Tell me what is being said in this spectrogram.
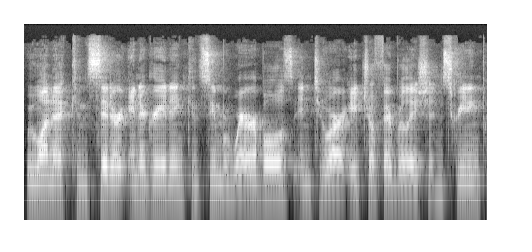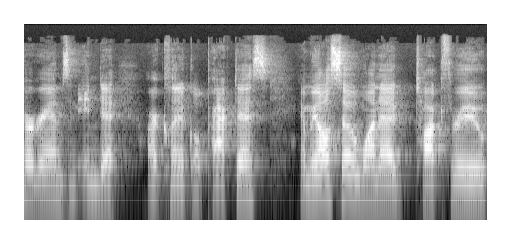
We want to consider integrating consumer wearables into our atrial fibrillation screening programs and into our clinical practice. And we also want to talk through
